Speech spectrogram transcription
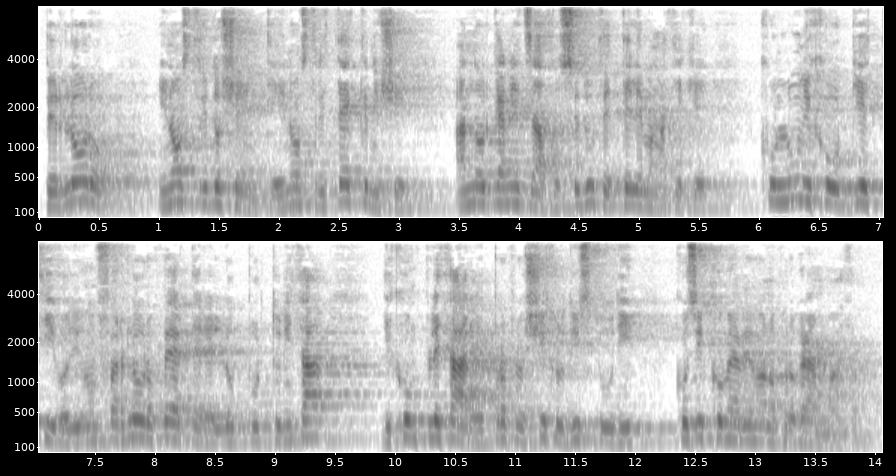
Per loro i nostri docenti e i nostri tecnici hanno organizzato sedute telematiche con l'unico obiettivo di non far loro perdere l'opportunità di completare il proprio ciclo di studi così come avevano programmato.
